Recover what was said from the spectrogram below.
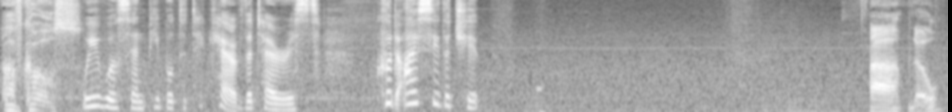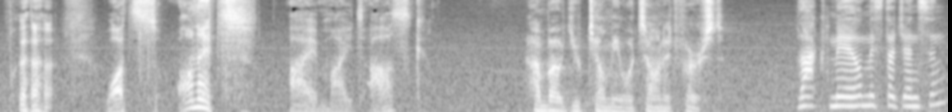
Of course. We will send people to take care of the terrorists. Could I see the chip? Uh, no. What's on it? I might ask. How about you tell me what's on it first? Blackmail, Mr. Jensen?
